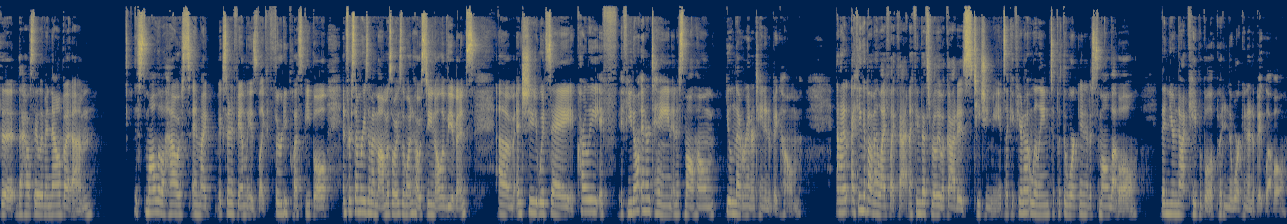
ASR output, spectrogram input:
the the house they live in now, but um this small little house and my extended family is like 30 plus people and for some reason my mom was always the one hosting all of the events um, and she would say carly if if you don't entertain in a small home you'll never entertain in a big home and I, I think about my life like that and i think that's really what god is teaching me it's like if you're not willing to put the work in at a small level then you're not capable of putting the work in at a big level.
